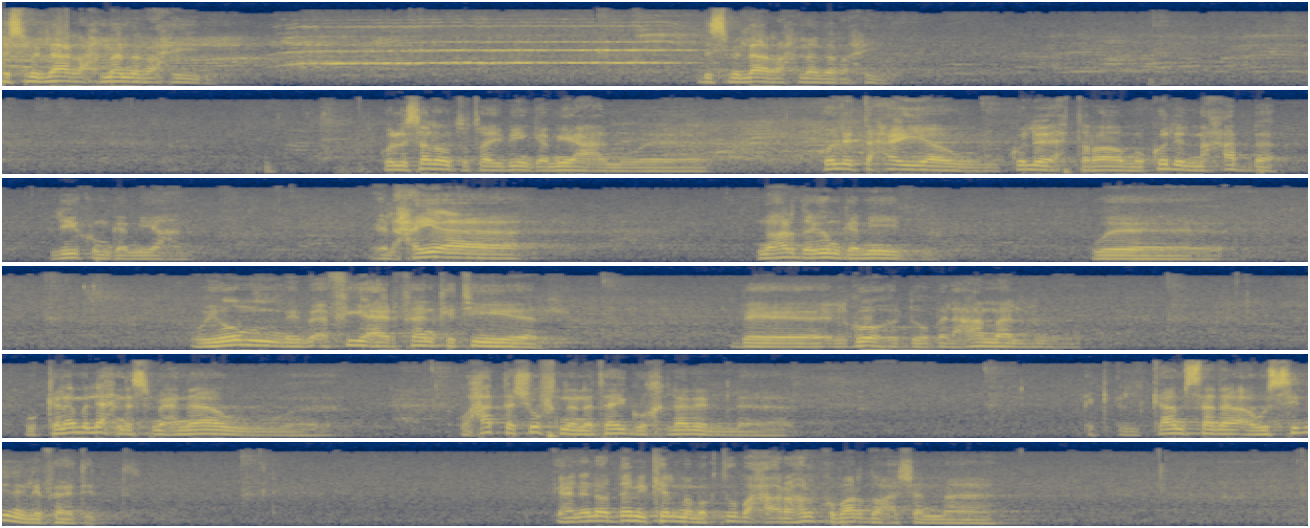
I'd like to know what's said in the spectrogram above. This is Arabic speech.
بسم الله الرحمن الرحيم. بسم الله الرحمن الرحيم. كل سنة وأنتم طيبين جميعا وكل التحية وكل الاحترام وكل المحبة ليكم جميعا. الحقيقة النهاردة يوم جميل و... ويوم بيبقى فيه عرفان كتير. بالجهد وبالعمل. والكلام اللي إحنا سمعناه. وحتى شفنا نتائجه خلال ال... الكام سنة أو السنين اللي فاتت يعني أنا قدامي كلمة مكتوبة هقراها لكم برضه عشان ما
